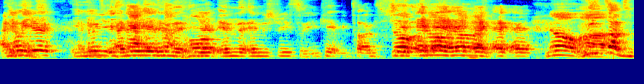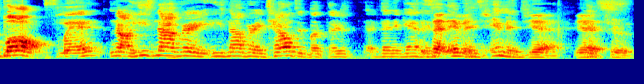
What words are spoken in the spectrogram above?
I know Image. you're. I know, you, It's I know not- you're, in the, you're in the industry, so you can't be talking shit. no, no, like- No, he uh, sucks balls, man. No, he's not very he's not very talented, but there's then again It's his, that image. His image. Yeah, yeah, It's- true.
